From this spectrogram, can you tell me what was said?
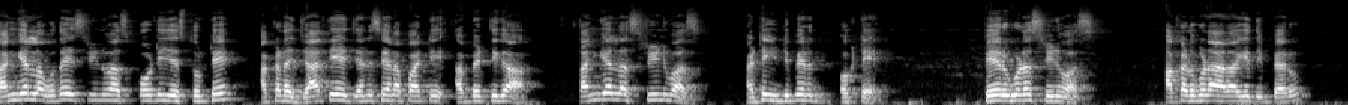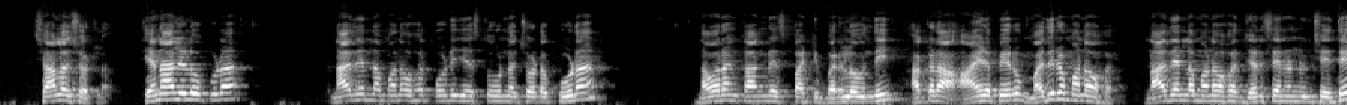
తంగెళ్ళ ఉదయ్ శ్రీనివాస్ పోటీ చేస్తుంటే అక్కడ జాతీయ జనసేన పార్టీ అభ్యర్థిగా తంగెళ్ళ శ్రీనివాస్ అంటే ఇంటి పేరు ఒకటే పేరు కూడా శ్రీనివాస్. అక్కడ కూడా అలాగే దింపారు చాలా చోట్ల. తెనాలిలో కూడా నాదెండ్ల మనోహర్ పోటీ చేస్తూ ఉన్న చోట కూడా నవరం కాంగ్రెస్ పార్టీ బరిలో ఉంది. అక్కడ ఆయన పేరు మధిర మనోహర్. నాదెండ్ల మనోహర్ జనసేన నుంచి అయితే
